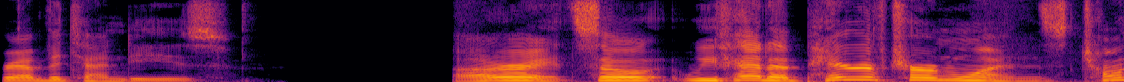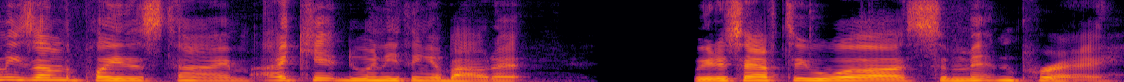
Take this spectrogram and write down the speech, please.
Grab the tendies. Alright, so we've had a pair of turn ones. Tony's on the play this time. I can't do anything about it. We just have to uh, submit and pray.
